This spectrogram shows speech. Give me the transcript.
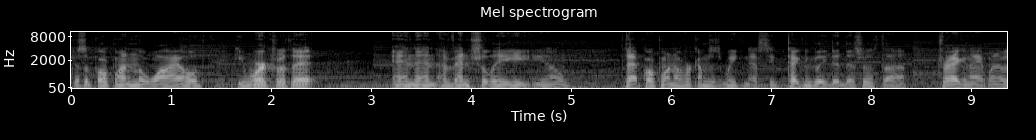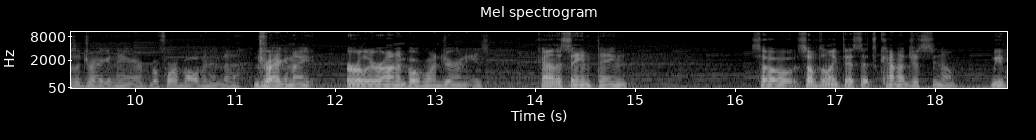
just a Pokemon in the wild. He works with it, and then eventually, you know, that Pokemon overcomes his weakness. He technically did this with uh, Dragonite when it was a Dragonair before evolving into Dragonite earlier on in Pokemon Journeys. kind of the same thing. So something like this, it's kind of just you know we've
